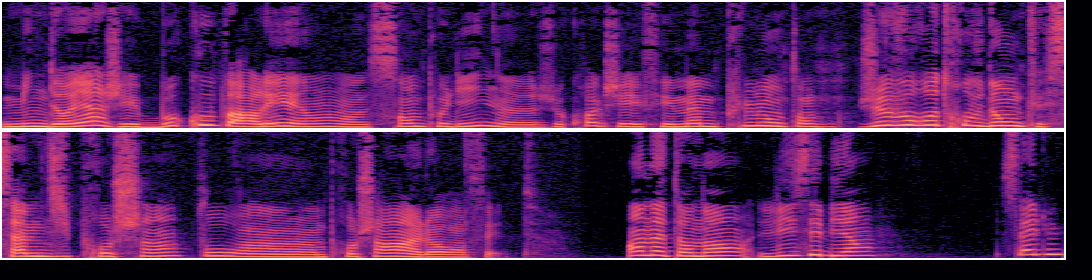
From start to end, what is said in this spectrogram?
Mine de rien, j'ai beaucoup parlé, hein, sans Pauline, je crois que j'ai fait même plus longtemps. Je vous retrouve donc samedi prochain pour un prochain alors en fait. En attendant, lisez bien. Salut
